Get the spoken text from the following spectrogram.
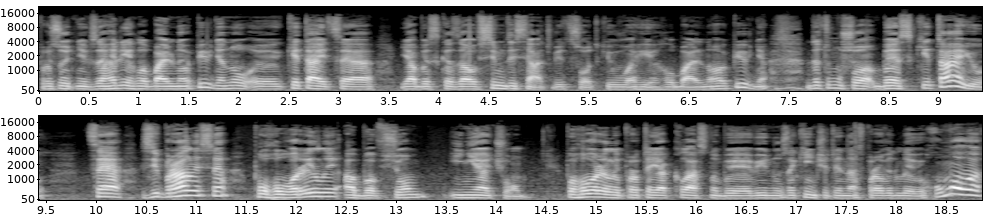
присутність взагалі глобального півдня. Ну, е, Китай це, я би сказав, 70% ваги глобального півдня. Да тому що без Китаю це зібралися, поговорили обо всьому і ні о чому. Поговорили про те, як класно би війну закінчити на справедливих умовах,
